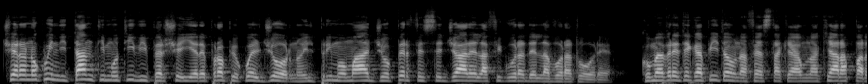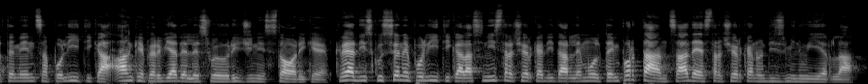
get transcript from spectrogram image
C'erano quindi tanti motivi per scegliere proprio quel giorno, il primo maggio, per festeggiare la figura del lavoratore. Come avrete capito è una festa che ha una chiara appartenenza politica anche per via delle sue origini storiche. Crea discussione politica, la sinistra cerca di darle molta importanza, a destra cercano di sminuirla.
